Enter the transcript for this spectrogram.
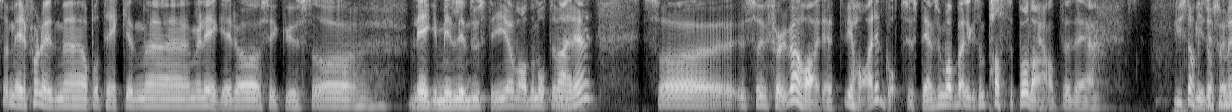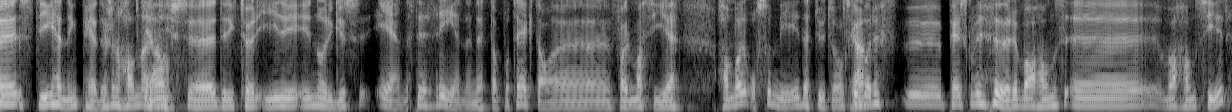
Så mer fornøyd med apoteken med, med, leger og sykehus og legemiddelindustri og hva det måtte være. Så, så vi føler vi har, et, vi har et godt system. Så vi må bare liksom passe på da, at det vi snakket også med Stig Henning Pedersen. Han er ja. driftsdirektør i, i, Norges eneste rene nettapotek, da, eh, Farmasiet. Han var også med i dette utvalget. Skal, ja. bare, uh, per, skal vi høre hva han, eh, hva han sier?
